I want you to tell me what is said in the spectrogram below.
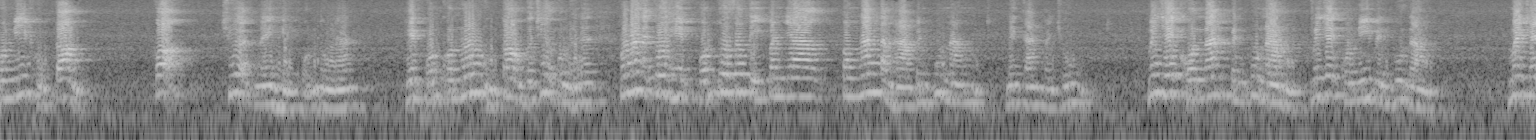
คนนี้ถูกต้อง ก็เชื่อในเหตุผลตรงนั้นเหตุผลคนนั้นถูกต้องก็เชื่อคนนั้น เพราะนั้นไอ้ตัวเหตุผลตัวสติปัญญาตรงนั้นต่างหากเป็นผู้นำในการประชุม ไม่ใช่คนนั้นเป็นผู้นำไม่ใช่คนนี้เป็นผู้นำ ไม่ใช่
